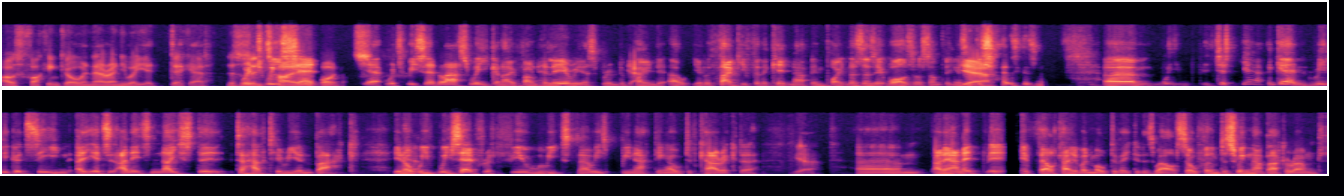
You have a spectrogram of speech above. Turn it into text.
"I was fucking going there anyway, you dickhead. This Which is we entirely said- pointless." Yeah, which we said last week, and I found hilarious for him to Yeah. point it out. You know, thank you for the kidnapping, pointless as it was, or something. Yeah. says? Um, we just yeah, again, really good scene. Uh, It's and it's nice to to have Tyrion back. You know, Yeah. we've we've said for a few weeks now he's been acting out of character, yeah. um, and and it, it it felt kind of unmotivated as well. So for them to swing that back around,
